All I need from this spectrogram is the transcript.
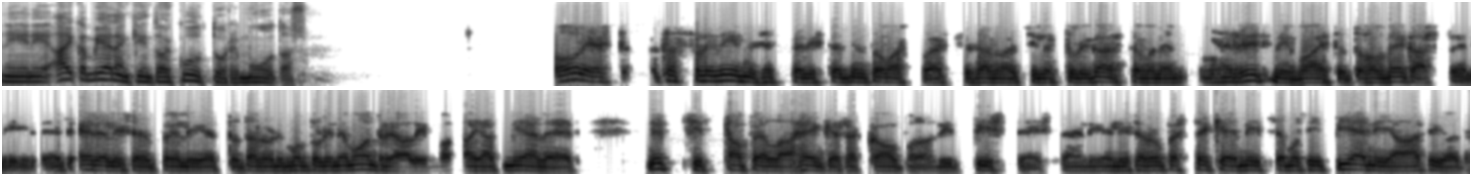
niin, niin aika mielenkiintoinen kulttuurimuutos. Oli, tuossa oli viimeisestä pelistä, nyt omasta puolesta sanoi, että sille tuli myös tämmöinen rytminvaihto tuohon Vegas-peliin, edelliseen peliin, että tota, niin mulla tuli ne Montrealin ajat mieleen, että nyt sitten tapellaan henkensä kaupalla niitä pisteistä. Eli, eli se rupesi tekemään niitä semmoisia pieniä asioita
